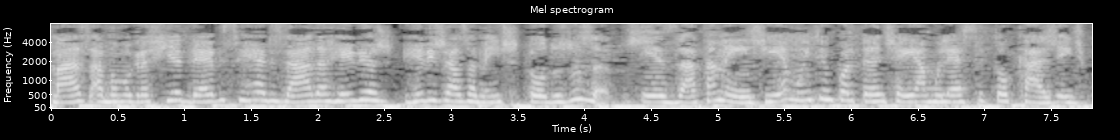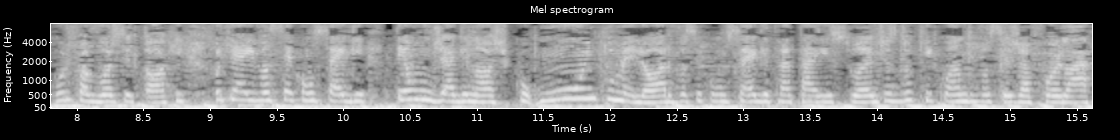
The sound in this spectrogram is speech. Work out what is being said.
Mas a mamografia deve ser realizada religi- religiosamente todos os anos. Exatamente. E é muito importante aí a mulher se tocar, gente. Por favor, se toque, porque aí você consegue ter um diagnóstico muito melhor, você consegue tratar isso antes do que quando você já for lá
